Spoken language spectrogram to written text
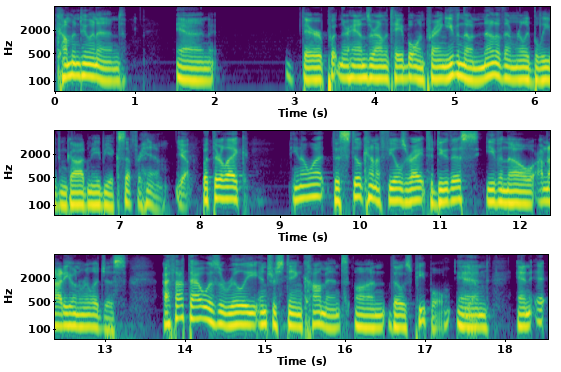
coming to an end and they're putting their hands around the table and praying, even though none of them really believe in God, maybe except for him. Yeah. But they're like, you know what? This still kind of feels right to do this, even though I'm not even religious. I thought that was a really interesting comment on those people, and and it,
